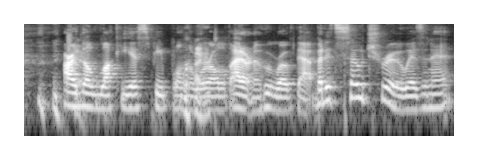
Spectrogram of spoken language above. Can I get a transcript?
are the luckiest people in the world. I don't know who wrote that, but it's so true, isn't it?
